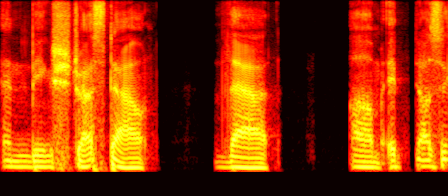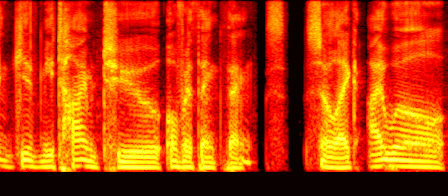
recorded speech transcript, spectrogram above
and being stressed out that um, it doesn't give me time to overthink things. So like I will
